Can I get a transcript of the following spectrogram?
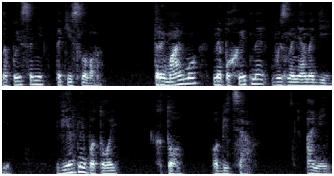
написані такі слова: Тримаймо непохитне визнання надії, вірний бо той, хто обіцяв. Амінь.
